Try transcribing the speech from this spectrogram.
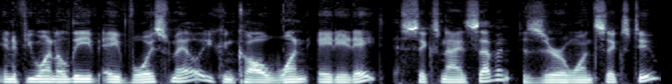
And if you want to leave a voicemail, you can call 1 697 0162.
